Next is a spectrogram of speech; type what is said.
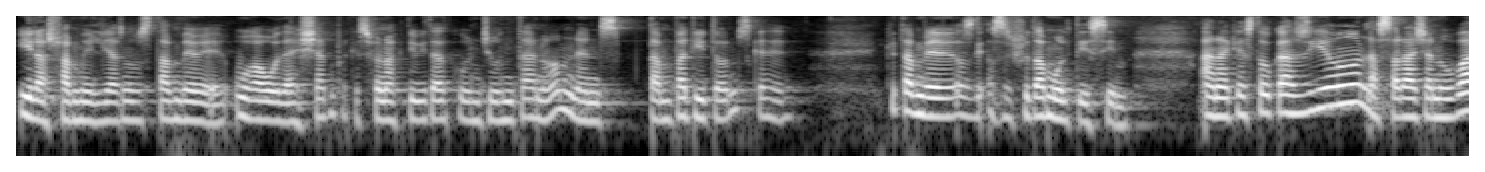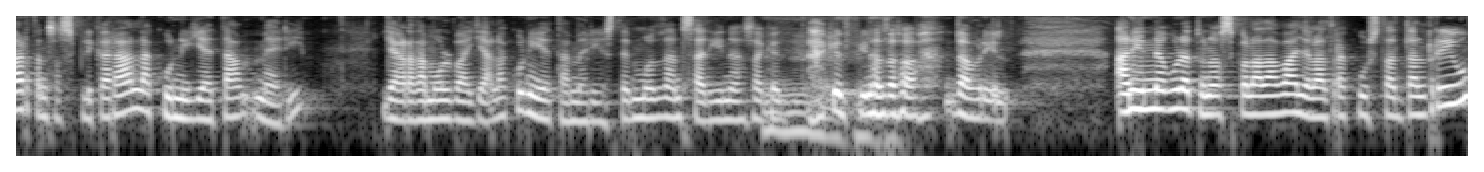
i les famílies doncs, també ho gaudeixen perquè és fer una activitat conjunta no? amb nens tan petitons que, que també es, es disfruta moltíssim. En aquesta ocasió, la Sara Genovart ens explicarà la conilleta Mary, li agrada molt ballar la conieta Mary, estem molt dansarines aquest, mm -hmm. aquest final d'abril. Han inaugurat una escola de ball a l'altre costat del riu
